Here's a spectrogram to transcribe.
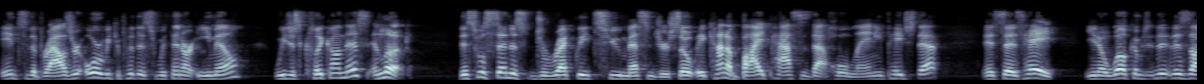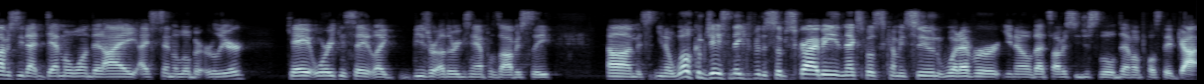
into the browser, or we can put this within our email, we just click on this and look, this will send us directly to Messenger. So it kind of bypasses that whole landing page step. It says, hey, you know, welcome. To, this is obviously that demo one that I, I sent a little bit earlier. Okay. Or you can say, like, these are other examples, obviously. Um, it's, you know, welcome, Jason. Thank you for the subscribing. The next post is coming soon. Whatever, you know, that's obviously just a little demo post they've got.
